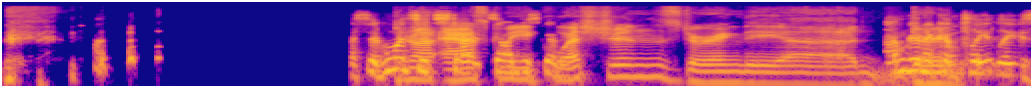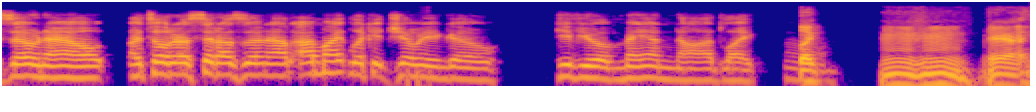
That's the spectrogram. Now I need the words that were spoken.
I said, "Once it starts, ask I'm just gonna questions during the uh I'm gonna during completely zone out." I told her. I said, "I'll zone out." I might look at Joey and go, give you a man nod, like, like "Hmm." hmm yeah.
